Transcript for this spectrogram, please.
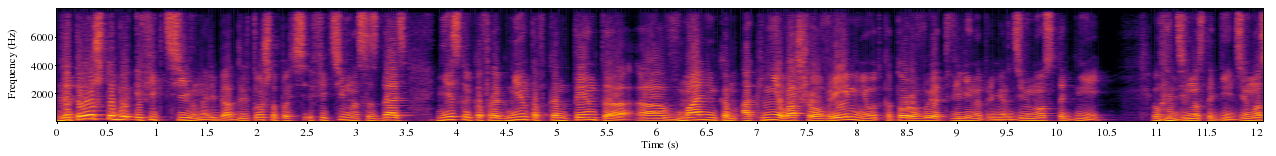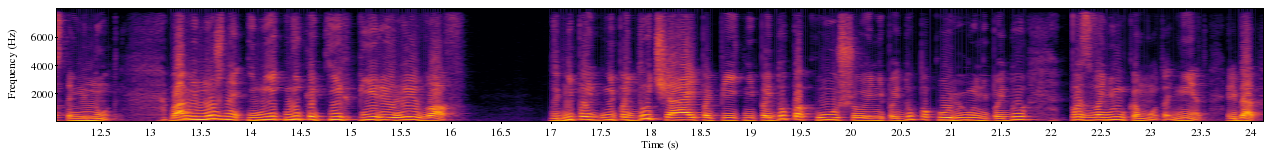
Для того, чтобы эффективно, ребят, для того, чтобы эффективно создать несколько фрагментов контента э, в маленьком окне вашего времени, вот, которое вы отвели, например, 90 дней, 90 дней, 90 минут, вам не нужно иметь никаких перерывов. Не, пойду, не пойду чай попить, не пойду покушаю, не пойду покурю, не пойду позвоню кому-то. Нет, ребят,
